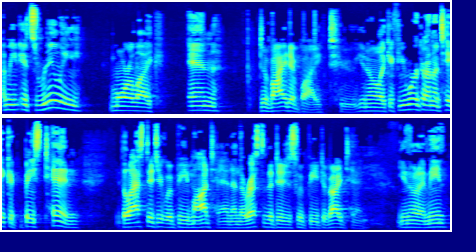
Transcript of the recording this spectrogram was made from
I mean, it's really more like n divided by 2. You know, like if you were going to take a base 10, the last digit would be mod 10, and the rest of the digits would be divide 10. You know what I mean?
